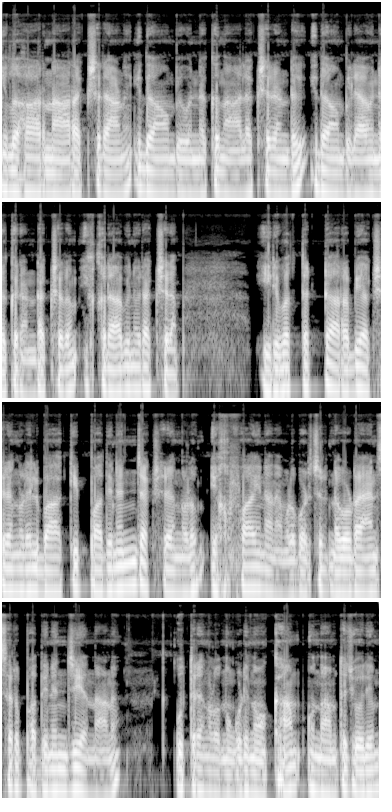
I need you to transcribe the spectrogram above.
ഇൽഹാറിന് ആറ് അക്ഷരമാണ് ഇതാവുമ്പോൾ ഉന്നക്ക് നാലക്ഷരമുണ്ട് ഇതാവുമ്പോൾ ലാവിനൊക്കെ രണ്ടക്ഷരം ഇഖ്ലാബിന് അക്ഷരം ഇരുപത്തെട്ട് അറബി അക്ഷരങ്ങളിൽ ബാക്കി പതിനഞ്ച് അക്ഷരങ്ങളും ഇഹ്ഫായിനാണ് നമ്മൾ പഠിച്ചിട്ടുണ്ട്. അവിടെ ആൻസർ പതിനഞ്ച് എന്നാണ്. ഉത്തരങ്ങളൊന്നും കൂടി നോക്കാം. ഒന്നാമത്തെ ചോദ്യം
